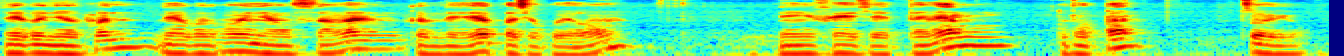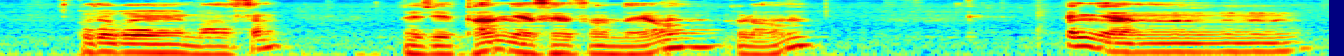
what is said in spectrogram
네, 분 여러분, 네, 분 오늘 영상은 그럼 네, 여기까지고요. 네, 영상이 좋았다면 구독과 좋아요, 구독을 말씀. 네, 이제 다음 영상에서 만나요. 그럼 안녕.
